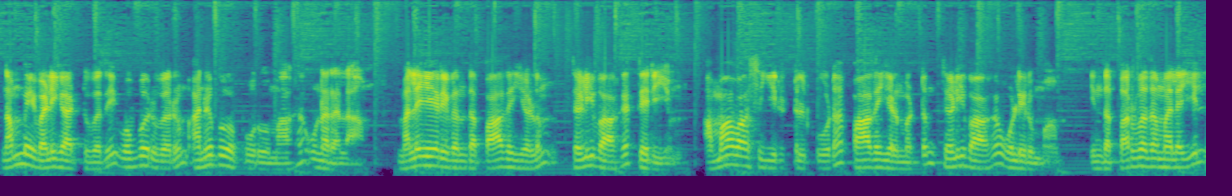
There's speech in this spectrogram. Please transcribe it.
நம்மை வழிகாட்டுவதை ஒவ்வொருவரும் அனுபவபூர்வமாக உணரலாம். மலையேறி வந்த பாதைகளும் தெளிவாக தெரியும். அமாவாசை இருட்டில் கூட பாதைகள் மட்டும் தெளிவாக ஒளிருமாம். இந்த பர்வதமலையில்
